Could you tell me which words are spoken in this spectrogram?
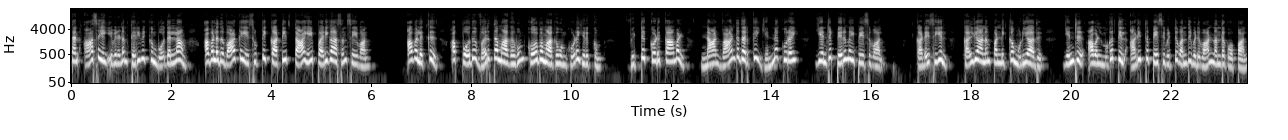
தன் ஆசையை இவனிடம் தெரிவிக்கும் போதெல்லாம் அவளது வாழ்க்கையை சுட்டிக்காட்டி தாயை பரிகாசம் செய்வான். அவளுக்கு அப்போது வருத்தமாகவும் கோபமாகவும் கூட இருக்கும். விட்டுக் கொடுக்காமல் நான் வாழ்ந்ததற்கு என்ன குறை? என்று பெருமை பேசுவாள். கடைசியில் கல்யாணம் பண்ணிக்க முடியாது என்று அவள் முகத்தில் அடித்து பேசிவிட்டு வந்து விடுவான் நந்தகோபால்.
